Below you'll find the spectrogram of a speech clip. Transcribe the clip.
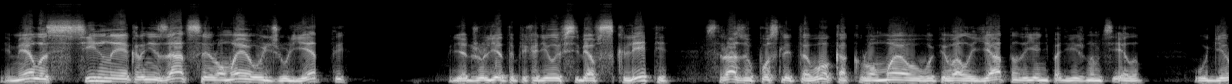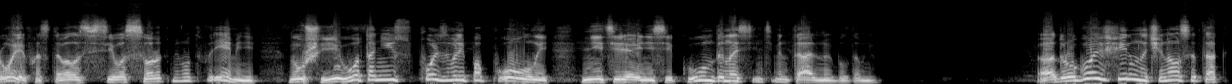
имелась сильная экранизация Ромео и Джульетты, где Джульетта приходила в себя в склепе сразу после того, как Ромео выпивал яд над ее неподвижным телом. У героев оставалось всего сорок минут времени, но уж его-то они использовали по полной, не теряя ни секунды на сентиментальную болтовню. А другой фильм начинался так.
